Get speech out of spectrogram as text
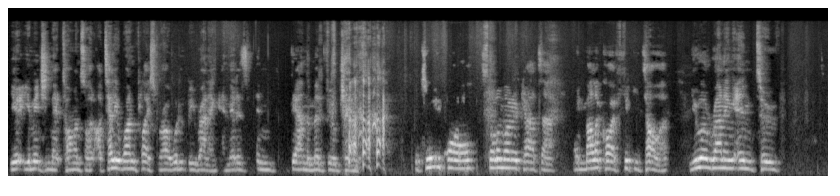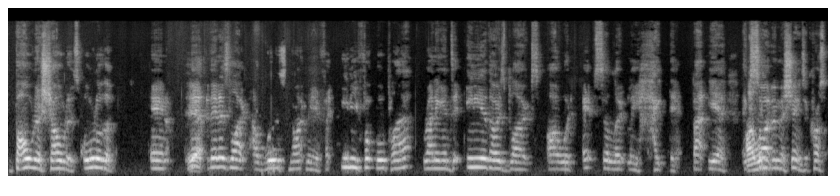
you, you mentioned that Tongan side. I'll tell you one place where I wouldn't be running, and that is in down the midfield channels. Between Paul, Solomon Ukata, and Malakai Fekitoa, you are running into boulder shoulders, all of them. And Yeah. that, that is like a worst nightmare for any football player running into any of those blokes. I would absolutely hate that. But yeah, excitement machines across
